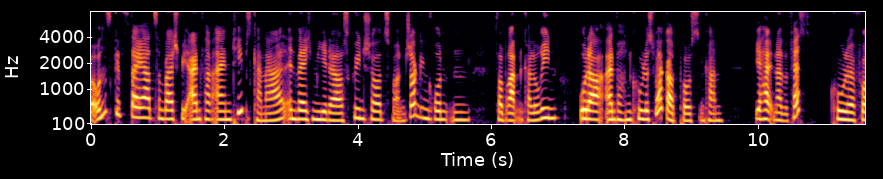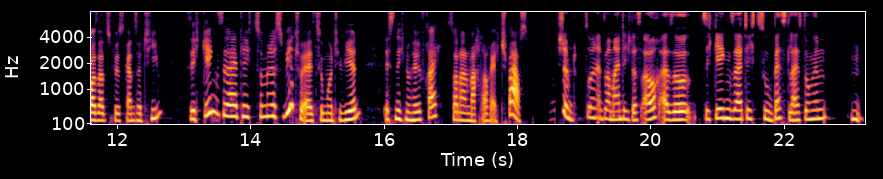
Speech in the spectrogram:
Bei uns gibt es da ja zum Beispiel einfach einen Teams-Kanal, in welchem jeder Screenshots von Joggingrunden, verbrannten Kalorien oder einfach ein cooles Workout posten kann. Wir halten also fest, cooler Vorsatz fürs ganze Team – sich gegenseitig zumindest virtuell zu motivieren, ist nicht nur hilfreich, sondern macht auch echt Spaß. Stimmt, so in etwa meinte ich das auch. Also sich gegenseitig zu Bestleistungen hm,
